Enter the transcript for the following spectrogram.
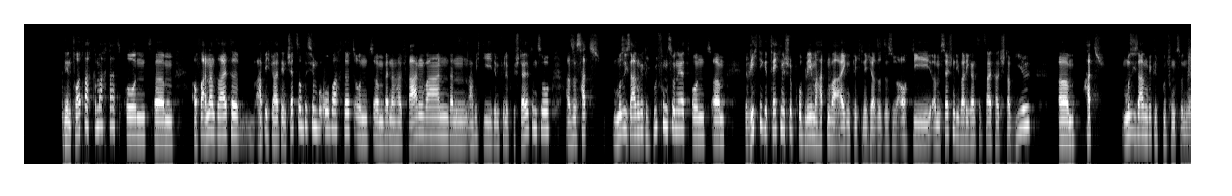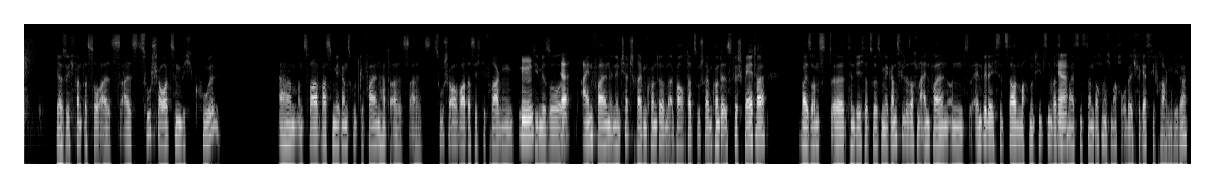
den Vortrag gemacht hat und ähm, auf der anderen Seite habe ich halt den Chat so ein bisschen beobachtet und ähm, wenn dann halt Fragen waren, dann habe ich die dem Philipp gestellt und so. Also es hat, muss ich sagen, wirklich gut funktioniert und ähm, richtige technische Probleme hatten wir eigentlich nicht. Also das ist auch die ähm, Session, die war die ganze Zeit halt stabil. Ähm, hat, muss ich sagen, wirklich gut funktioniert. Ja, also ich fand das so als, als Zuschauer ziemlich cool. Ähm, und zwar, was mir ganz gut gefallen hat als, als Zuschauer, war, dass ich die Fragen, Mhm. die mir so Ja. einfallen, in den Chat schreiben konnte und einfach auch dazu schreiben konnte, ist für später. Weil sonst äh, tendiere ich dazu, dass mir ganz viele Sachen einfallen und entweder ich sitze da und mache Notizen, was Ja. ich meistens dann doch nicht mache, oder ich vergesse die Fragen wieder.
